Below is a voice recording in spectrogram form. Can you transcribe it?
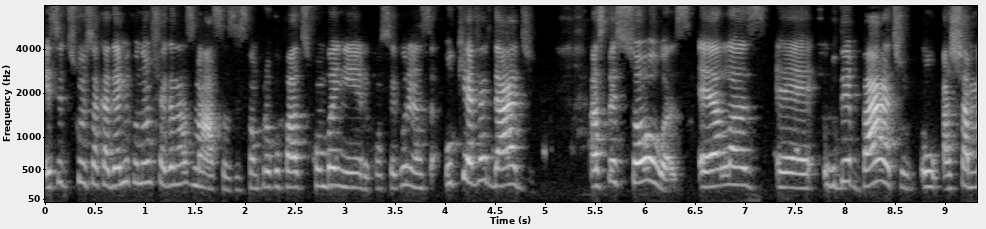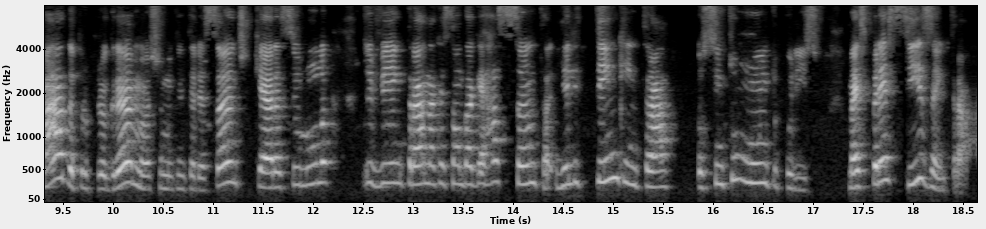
esse discurso acadêmico não chega nas massas, estão preocupados com banheiro, com segurança, o que é verdade. As pessoas, elas, é, o debate, a chamada para o programa, eu achei muito interessante, que era se o Lula devia entrar na questão da Guerra Santa, e ele tem que entrar. Eu sinto muito por isso mas precisa entrar,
